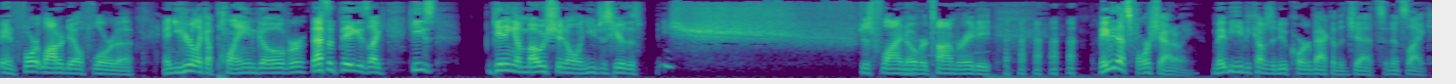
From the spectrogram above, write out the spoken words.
in Fort Lauderdale, Florida, and you hear like a plane go over. That's the thing is like he's getting emotional, and you just hear this just flying over Tom Brady. Maybe that's foreshadowing. Maybe he becomes the new quarterback of the Jets, and it's like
